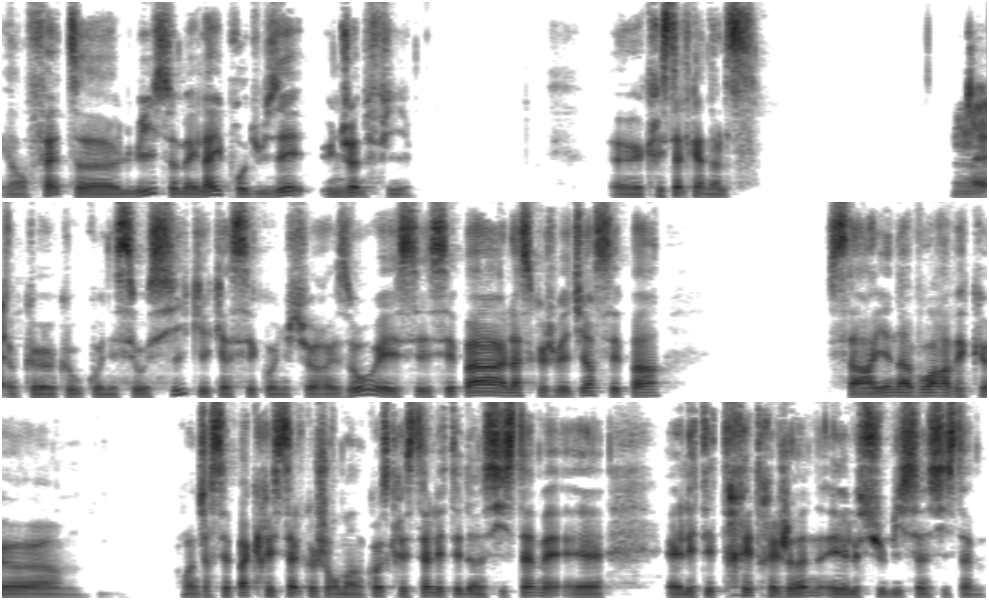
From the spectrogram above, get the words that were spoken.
Et en fait, euh, lui, ce mec-là, il produisait une jeune fille, euh, Christelle Canals. Donc, euh, que vous connaissez aussi, qui est, assez connue sur le réseau. Et c'est, c'est pas, là, ce que je vais dire, c'est pas, ça a rien à voir avec, comment dire, c'est pas Christelle que je remets en cause. Christelle était d'un système et, elle était très très jeune et elle subissait un système.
